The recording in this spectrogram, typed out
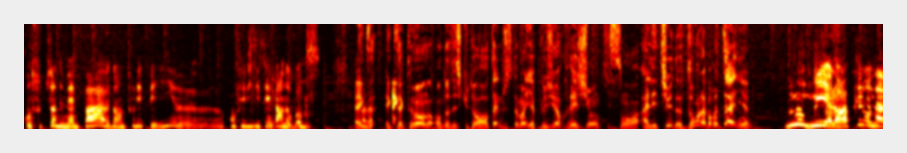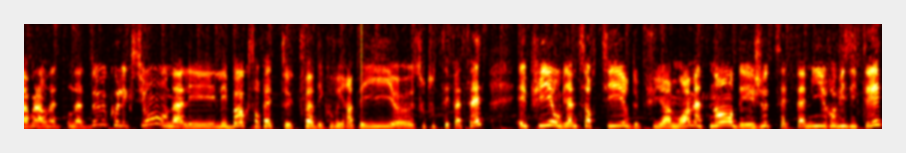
qu'on soupçonne même pas dans tous les pays qu'on fait visiter par nos box. Voilà. Exactement, en, en discutant en antenne, justement, il y a plusieurs régions qui sont à l'étude, dont la Bretagne. Oui, alors après, on a, voilà, on a, on a deux collections. On a les, les box, en fait, euh, faire découvrir un pays euh, sous toutes ses facettes. Et puis, on vient de sortir depuis un mois maintenant des jeux de cette famille revisités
